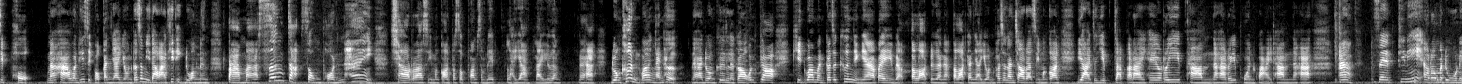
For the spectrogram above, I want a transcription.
16 นะคะ วันที่ 16 กันยายนก็จะมีดาวอาทิตย์อีกดวงหนึ่งตามมาซึ่งจะส่งผลให้ชาวราศีมังกรประสบความสำเร็จหลายอย่างหลายเรื่องนะคะดวงขึ้นว่างั้นเถอะนะคะดวงขึ้นแล้วก็อ้นก็คิดว่ามันก็จะขึ้นอย่างเงี้ยไปแบบตลอดเดือนอะตลอดกันยายน เพราะฉะนั้นชาวราศีมังกรอยากจะหยิบจับอะไรให้รีบทำนะคะ รีบผวนขวายทำนะคะอะ เสร็จทีนี้เรามาดูใน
